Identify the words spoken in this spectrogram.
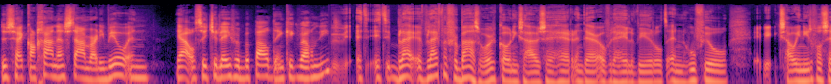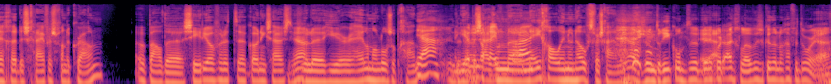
dus hij kan gaan en staan waar hij wil. En ja, als dit je leven bepaalt, denk ik, waarom niet? Het, het blijft me verbazen hoor, koningshuizen her en der over de hele wereld. En hoeveel, ik zou in ieder geval zeggen, de schrijvers van The Crown, een bepaalde serie over het eh, koningshuis, die Ja. zullen hier helemaal los op gaan. Ja, En die hebben nog seizoen even eh, vooruit. 9 al in hun hoofd waarschijnlijk. Ja, seizoen 3 komt eh, binnenkort uitgelopen, ze kunnen nog even door, ja.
